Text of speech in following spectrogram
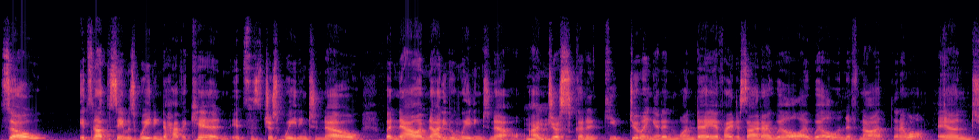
So it's not the same as waiting to have a kid. It's just waiting to know. But now I'm not even waiting to know. Mm-hmm. I'm just gonna keep doing it. And one day, if I decide I will, I will. And if not, then I won't. And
